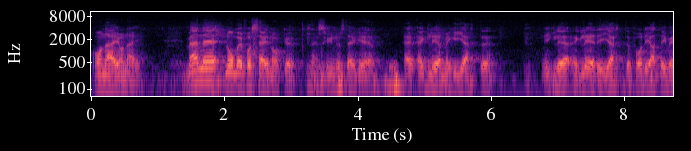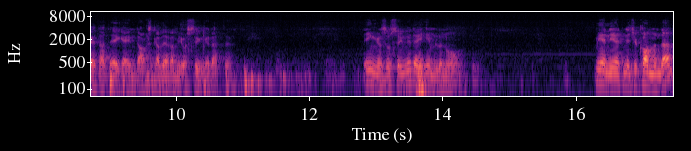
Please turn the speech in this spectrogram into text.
Å nei, å nei. Men eh, nå må jeg få si noe. Jeg synes jeg, jeg, jeg gleder meg i hjertet jeg gleder i hjertet fordi at jeg vet at jeg en dag skal være med og synge dette. Ingen som synger det i himmelen nå. Menigheten er ikke kommet der.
